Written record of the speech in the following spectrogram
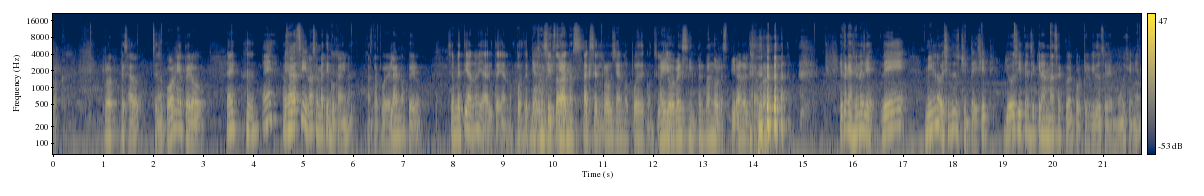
rock. Rock pesado, se Ah. supone, pero ¿Eh? Eh, o Eh. sea, sí, ¿no? Se meten cocaína, hasta por el ano, pero Se metía, ¿no? Y ahorita ya no puede. Ya son cristianos. Axel Rose ya no puede con su ahí tío. lo ves intentando respirar el cabrón. Esta canción es de, de 1987. Yo sí pensé que era más actual porque el video se ve muy genial.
